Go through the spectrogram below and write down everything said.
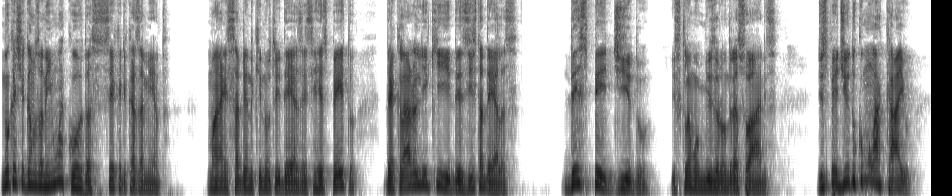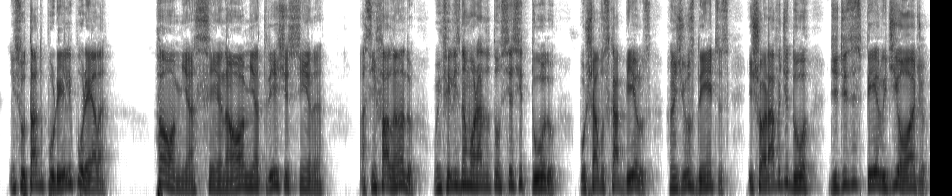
Nunca chegamos a nenhum acordo acerca de casamento. Mas, sabendo que nutre ideias a esse respeito, declaro-lhe que desista delas. Despedido! exclamou o mísero André Soares. Despedido como um lacaio, insultado por ele e por ela. Oh, minha cena, oh, minha triste cena. Assim falando, o infeliz namorado torcia-se todo, puxava os cabelos, rangia os dentes e chorava de dor, de desespero e de ódio.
